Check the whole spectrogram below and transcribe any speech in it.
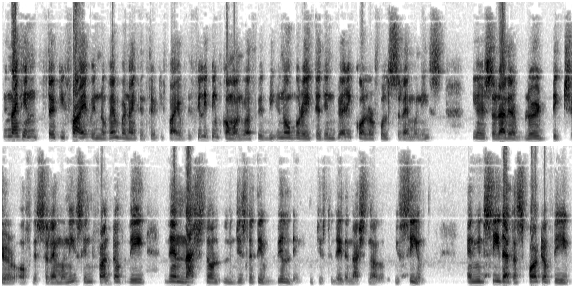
in 1935, in November 1935, the Philippine Commonwealth will be inaugurated in very colorful ceremonies. Here's a rather blurred picture of the ceremonies in front of the then National Legislative Building, which is today the National Museum. And we'll see that as part of the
